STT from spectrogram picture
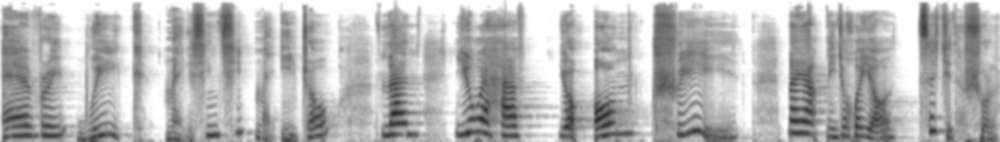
Every week， 每个星期，每一周。Then you will have your own tree，那样你就会有自己的树了。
